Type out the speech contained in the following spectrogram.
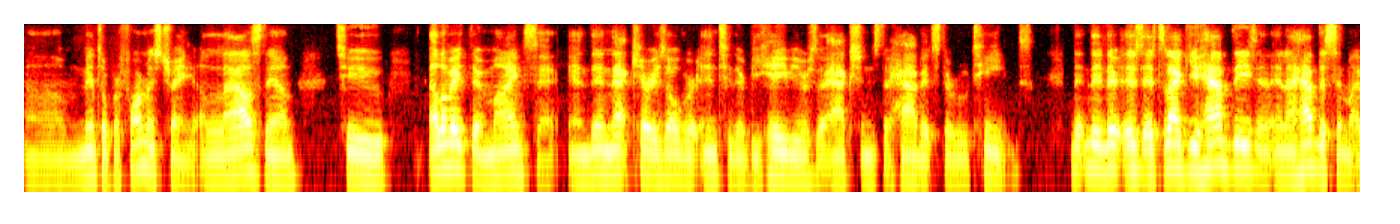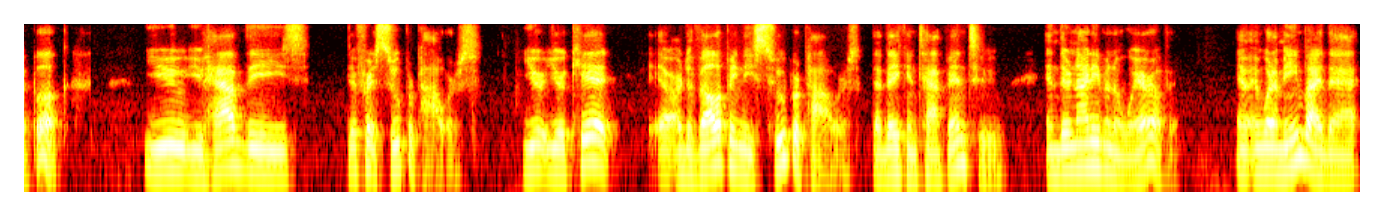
um, mental performance training allows them to elevate their mindset. And then that carries over into their behaviors, their actions, their habits, their routines there is it's like you have these and, i have this in my book you you have these different superpowers your your kid are developing these superpowers that they can tap into and they're not even aware of it and, and what i mean by that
